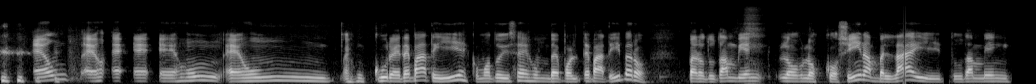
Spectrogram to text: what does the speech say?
es un, es, es- es un, es un, es un curete para ti, es como tú dices, es un deporte para ti, pero, pero tú también los, los cocinas, ¿verdad? Y tú también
